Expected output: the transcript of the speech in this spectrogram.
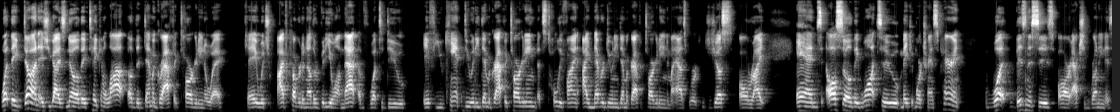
what they've done as you guys know they've taken a lot of the demographic targeting away Okay, which I've covered another video on that of what to do if you can't do any demographic targeting that's totally fine. I never do any demographic targeting and my ads work just all right. And also they want to make it more transparent what businesses are actually running as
